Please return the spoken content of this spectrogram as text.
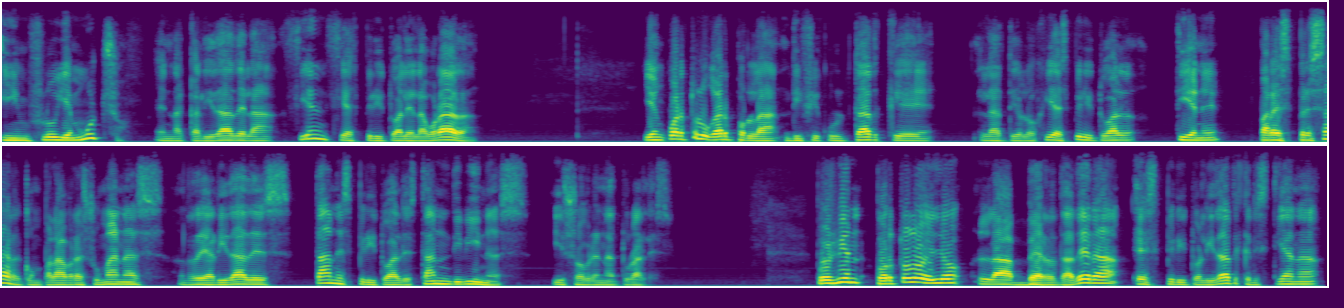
influye mucho en la calidad de la ciencia espiritual elaborada, y en cuarto lugar, por la dificultad que la teología espiritual tiene para expresar con palabras humanas realidades tan espirituales, tan divinas y sobrenaturales. Pues bien, por todo ello, la verdadera espiritualidad cristiana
